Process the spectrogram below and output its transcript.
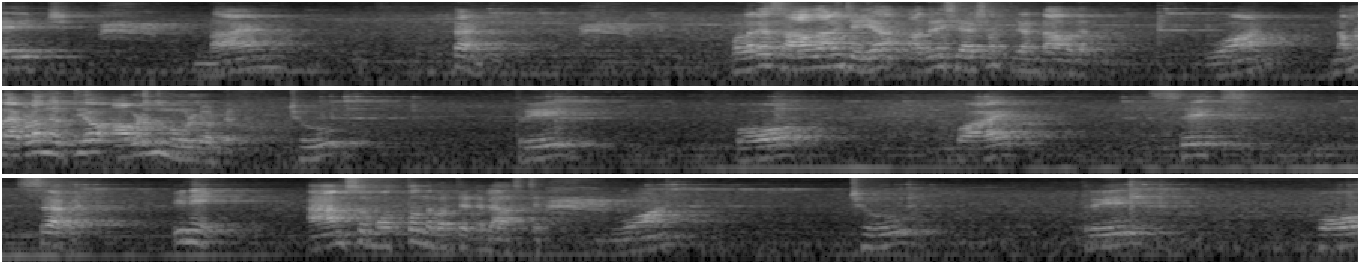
eight nine ten വളരെ സാവധാനം ചെയ്യുക. അതിനുശേഷം രണ്ടാമത് വൺ നമ്മൾ എവിടെ നിർത്തിയോ അവിടെ നിന്ന് മുകളിലോട്ട്. Two three four five six seven ഇനി ആംസ് മൊത്തം നിവർത്തിയിട്ട് last one two three four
